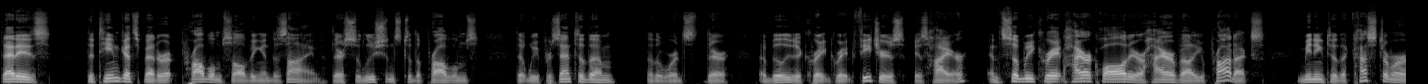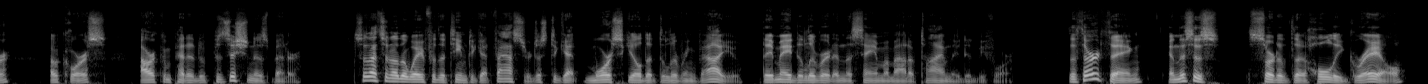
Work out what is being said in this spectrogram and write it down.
That is, the team gets better at problem solving and design. Their solutions to the problems that we present to them, in other words, their ability to create great features is higher. And so we create higher quality or higher value products, meaning to the customer, of course, our competitive position is better. So that's another way for the team to get faster, just to get more skilled at delivering value. They may deliver it in the same amount of time they did before. The third thing, and this is sort of the holy grail,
